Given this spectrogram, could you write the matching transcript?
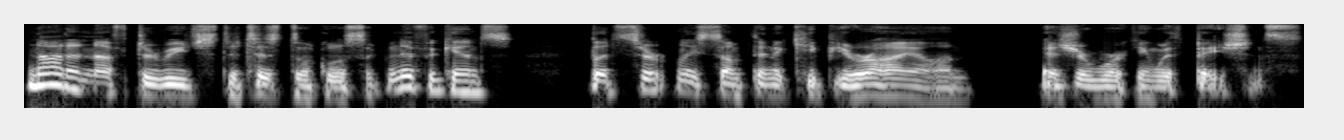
Not enough to reach statistical significance, but certainly something to keep your eye on as you're working with patients.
